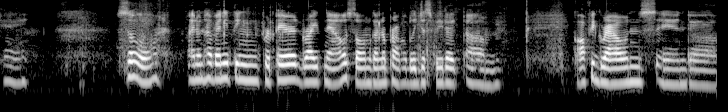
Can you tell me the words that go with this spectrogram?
Okay, so I don't have anything prepared right now, so I'm gonna probably just feed it um, coffee grounds and uh,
